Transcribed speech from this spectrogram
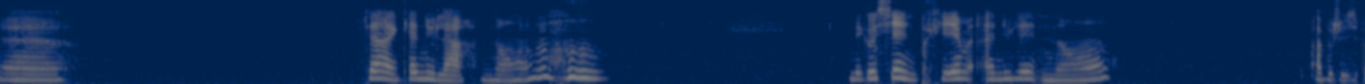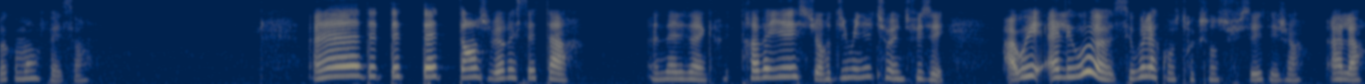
Euh... Faire un canular Non. Négocier une prime, annuler Non. Ah bah je sais pas comment on fait ça. Ah, tête, je vais rester tard. Analyser un Travailler sur 10 minutes sur une fusée. Ah oui, elle est où C'est où la construction de fusée déjà? Ah là.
